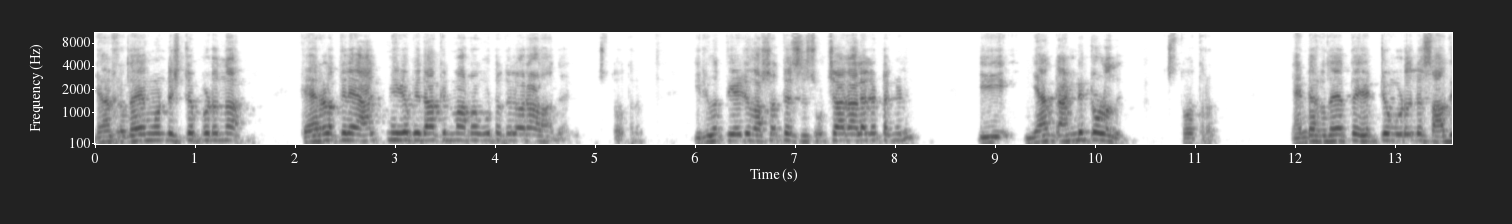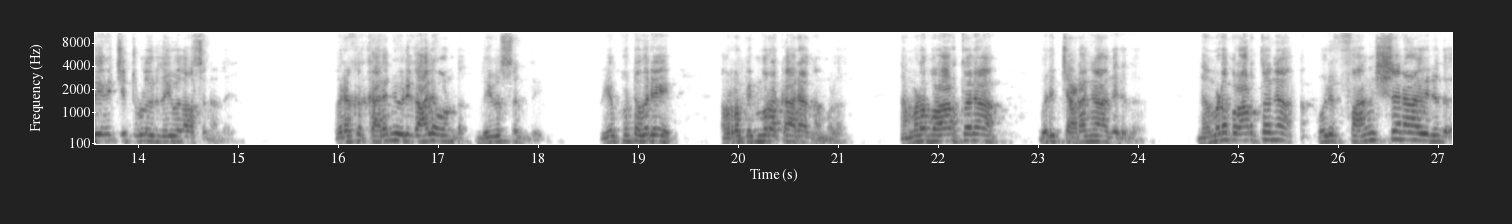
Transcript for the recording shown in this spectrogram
ഞാൻ ഹൃദയം കൊണ്ട് ഇഷ്ടപ്പെടുന്ന കേരളത്തിലെ ആത്മീയ പിതാക്കന്മാരുടെ കൂട്ടത്തിൽ ഒരാളാണ് അദ്ദേഹം. സ്തോത്രം. ഇരുപത്തിയേഴ് വർഷത്തെ ശുശ്രൂഷ കാലഘട്ടങ്ങളിൽ ഈ ഞാൻ കണ്ടിട്ടുള്ളത് സ്തോത്രം. എന്റെ ഹൃദയത്തെ ഏറ്റവും കൂടുതൽ സ്വാധീനിച്ചിട്ടുള്ള ഒരു ദൈവദാസൻ അദ്ദേഹം. അവരൊക്കെ കരഞ്ഞ ഒരു കാലമുണ്ട്. ദൈവസന്ധി പ്രിയപ്പെട്ടവരെ അവരുടെ പിന്മുറക്കാരാ നമ്മൾ നമ്മുടെ പ്രാർത്ഥന ഒരു ചടങ്ങാകരുത്. നമ്മുടെ പ്രാർത്ഥന ഒരു ഫംഗ്ഷൻ ആകരുത്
